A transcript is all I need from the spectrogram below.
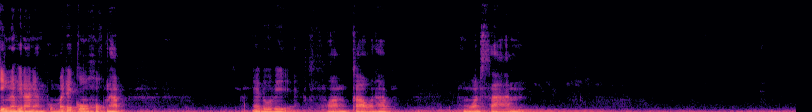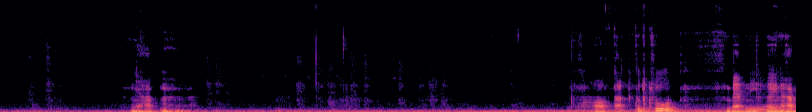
ริง ๆ นะพี่นะเนี่ย ผมไม่ได้โกหกนะครับ เนี่ยดูพี่ ความเก่านะครับ มวลสาร เนี่ยครับขอบตัดคุดครูดแบบนี้เลยนะครับ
